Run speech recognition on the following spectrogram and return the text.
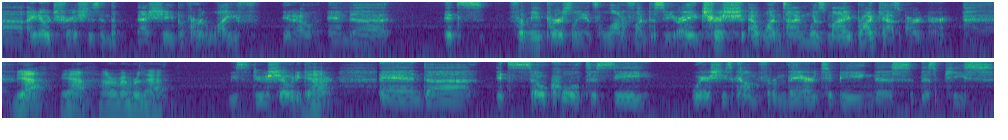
Uh, I know Trish is in the best shape of her life, you know, and uh, it's for me personally, it's a lot of fun to see. Right? Trish at one time was my broadcast partner. Yeah, yeah, I remember that. we used to do a show together and uh, it's so cool to see where she's come from there to being this this piece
